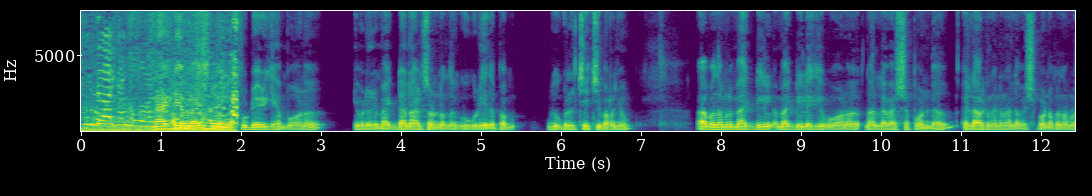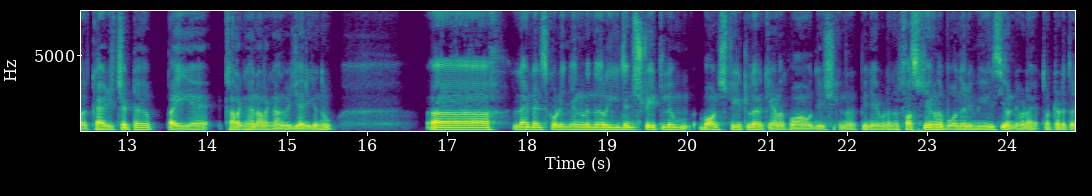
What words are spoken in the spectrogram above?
ഫുഡ് കഴിക്കാൻ പോവാണ്. ഫുഡ് കഴിക്കാൻ പോവാണ്. ഇവിടെ ഒരു മാക്ഡൊണാൾഡ്സ് ഉണ്ടെന്ന് ഗൂഗിൾ ചെയ്തപ്പം ഗൂഗിൾ ചേച്ചി പറഞ്ഞു. അപ്പോൾ നമ്മൾ മാഗ്ഡിൽ മാഗ്ഡിയിലേക്ക് പോവാണ്. നല്ല വിശപ്പുണ്ട്. എല്ലാവർക്കും തന്നെ നല്ല വിശപ്പുണ്ട്. അപ്പോൾ നമ്മൾ കഴിച്ചിട്ട് പയ്യെ കറങ്ങാൻ ഇറങ്ങാമെന്ന് വിചാരിക്കുന്നു. ലണ്ടൻ സ്കൂളിൽ ഞങ്ങൾ ഇന്ന് റീജൻ സ്ട്രീറ്റിലും ബോൺ സ്ട്രീറ്റിലൊക്കെയാണ് പോകാൻ ഉദ്ദേശിക്കുന്നത്. പിന്നെ ഇവിടെ നിന്ന് ഫസ്റ്റ് ഞങ്ങൾ പോകുന്ന ഒരു മ്യൂസിയം ഉണ്ട് ഇവിടെ തൊട്ടടുത്ത്.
